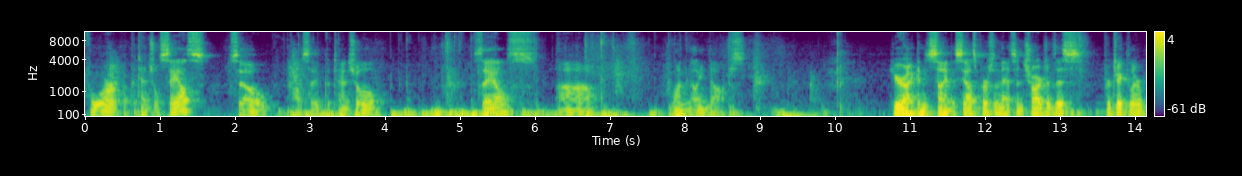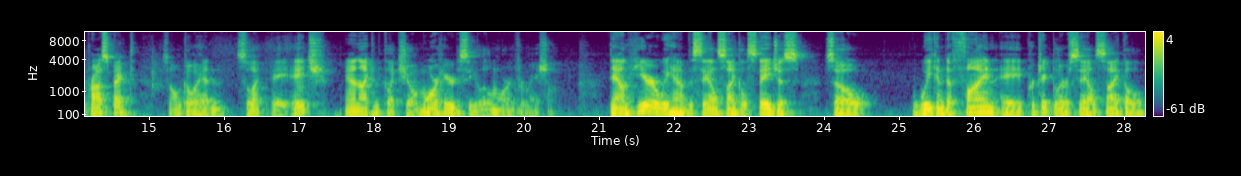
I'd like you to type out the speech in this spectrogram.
for a potential sales. So I'll say potential sales, uh, $1 million. Here I can assign the salesperson that's in charge of this particular prospect. So I'll go ahead and select AH and I can click show more here to see a little more information. Down here we have the sales cycle stages. So we can define a particular sales cycle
